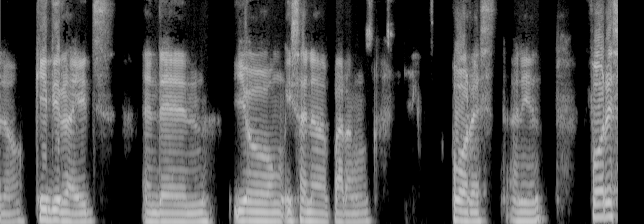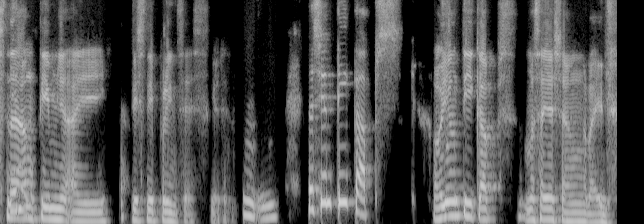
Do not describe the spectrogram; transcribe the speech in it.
ano, kiddie rides. And then, yung isa na parang forest, ano yun? Forest na ang team niya ay Disney Princess. Ganun. Mm-mm. Tapos yung teacups. O yung teacups, masaya siyang ride.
